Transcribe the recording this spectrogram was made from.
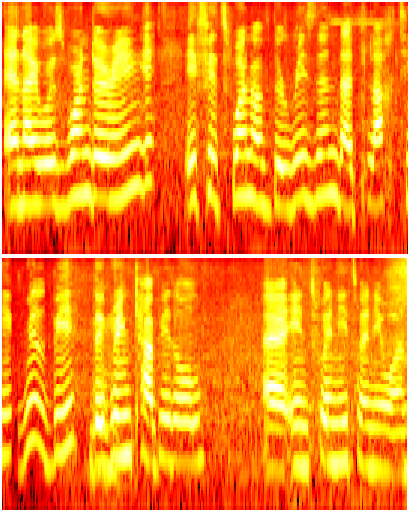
and I was wondering if it's one of the reasons that Lahti will be the green capital uh, in 2021.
